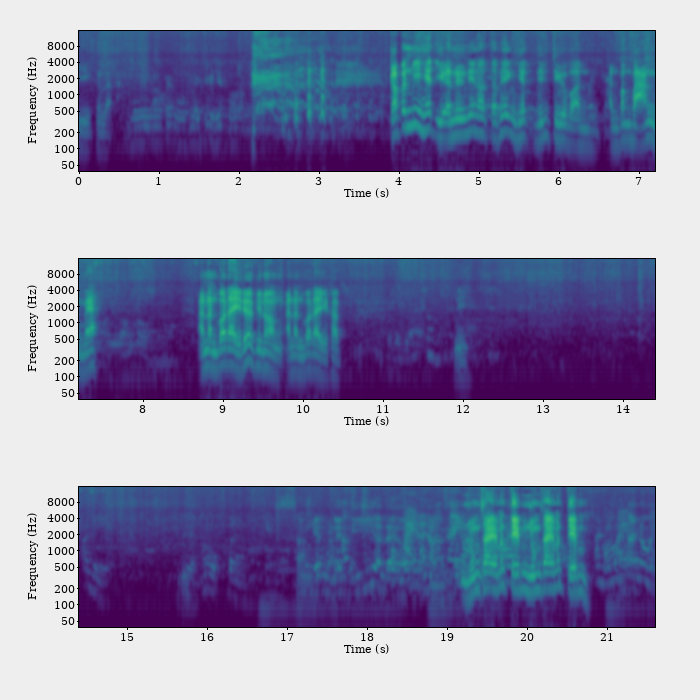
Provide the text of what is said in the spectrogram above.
อีกนั่นแหละมือเราไปโอ้เคยคือเห็ดบ่กับมันมีเห็ดอีกอันหนึงนี่เนาะแต่เพ่งเห็ดดินจือบ่อันอันบางๆไหมอันนั้นบ่ได้เด้อพี่น้อง อันนั้นบ่ได้ครับ นี่ อันนี้เลือกโลกเพิ่น สร้างเฮ็ดมาได้ดีอันใดเนาะหยุมใส่ให้มันเต็มหยุมใส่ให้มันเต็มอันนี้ไปหน่อย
